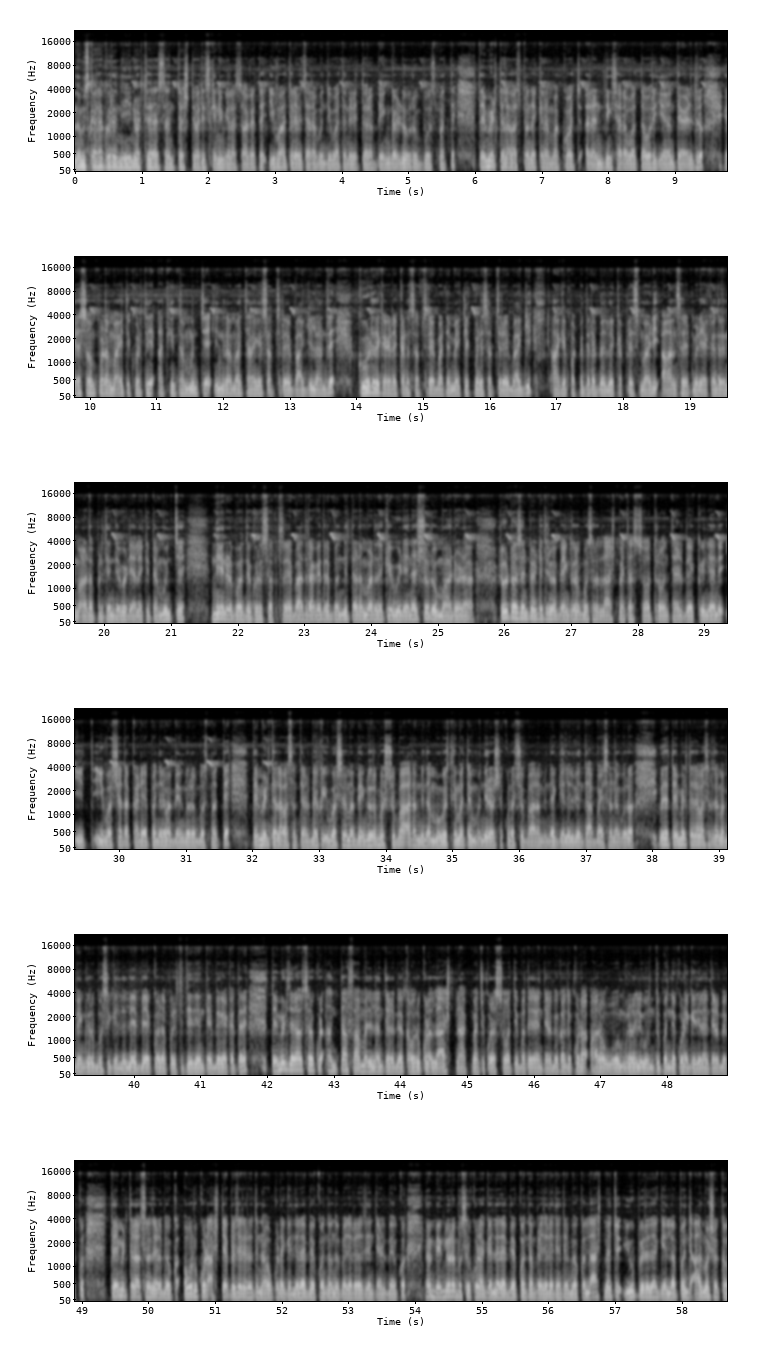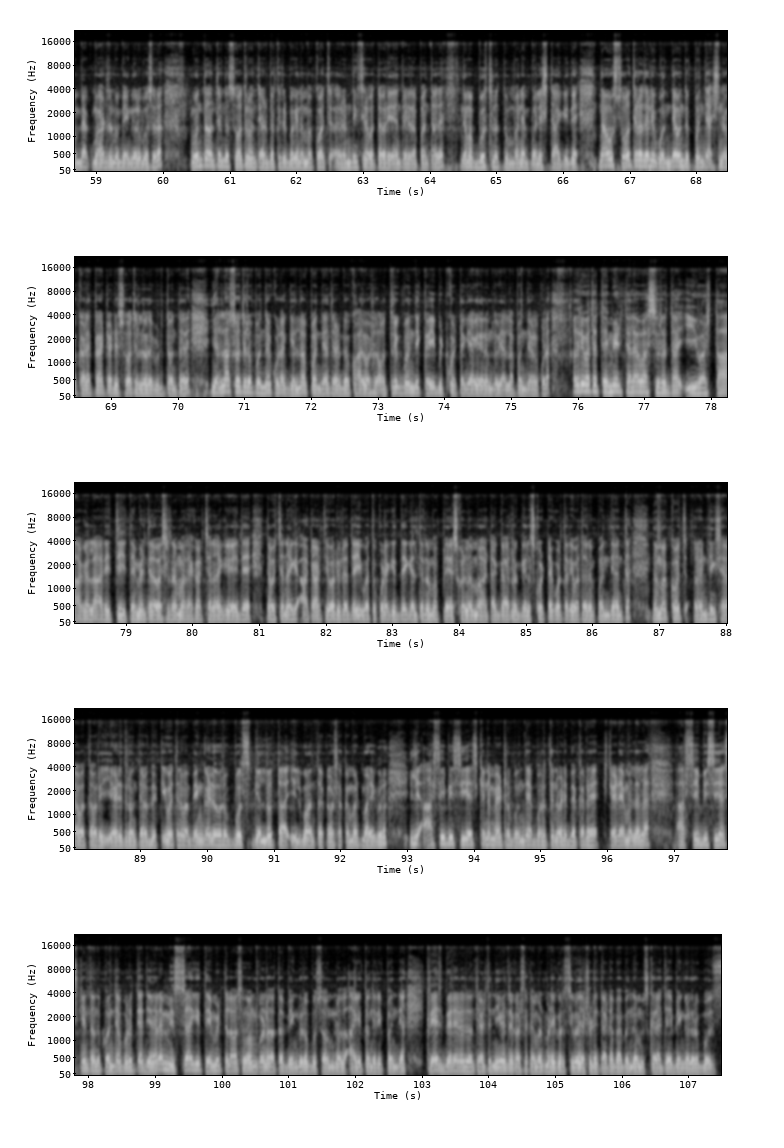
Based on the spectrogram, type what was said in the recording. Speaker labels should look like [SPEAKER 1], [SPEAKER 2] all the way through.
[SPEAKER 1] ನಮಸ್ಕಾರ ಗುರು ನೀವು ನೋಡ್ತಿದ್ದೀರಾ ಸಂತೋಷ್ ಸ್ಟೋರೀಸ್ಗೆ ನಿಮಗೆಲ್ಲ ಸ್ವಾಗತ. ಇವತ್ತಿನ ವಿಚಾರ ಬಂದು ಇವತ್ತು ನಡೀತಾರೆ ಬೆಂಗಳೂರು ಬೋಸ್ ಮತ್ತು ತಮಿಳ್ ತಲವಾಸ್ ಪಂದ್ಯಕ್ಕೆ ನಮ್ಮ ಕೋಚ್ ರಣದಿಂಗ್ ಶರಾವತ್ ಅವರು ಏನಂತ ಹೇಳಿದ್ರು. ಎಲ್ಲ ಸಂಪೂರ್ಣ ಮಾಹಿತಿ ಕೊಡ್ತೀನಿ. ಅದಕ್ಕಿಂತ ಮುಂಚೆ ಇನ್ನು ನಮ್ಮ ಚಾನಲ್ಗೆ ಸಬ್ಸ್ಕ್ರೈಬ್ ಆಗಿಲ್ಲ ಅಂದರೆ ಕೂಡದ ಕಡೆ ಕಾಣೋ ಸಬ್ಸ್ಕ್ರೈಬ್ ಬಟನ್ ಮೇಲೆ ಕ್ಲಿಕ್ ಮಾಡಿ ಸಬ್ಸ್ಕ್ರೈಬ್ ಆಗಿ, ಹಾಗೆ ಪಕ್ಕದರೆ ಬೆಲ್ಲಕ್ಕೆ ಪ್ರೆಸ್ ಮಾಡಿ ಆಲ್ ಸೆಲೆಕ್ಟ್ ಮಾಡಿ. ಯಾಕಂದರೆ ಮಾಡೋ ಪ್ರತಿಯೊಂದು ವಿಡಿಯೋ ಎಲ್ಲಕ್ಕಿಂತ ಮುಂಚೆ ನೀವು ನೋಡ್ಬೋದು ಗುರು ಸಬ್ಸ್ಕ್ರೈಬ್ ಆದರೆ ಹಾಗಾದರೆ ಬಂದು ತಡ ಮಾಡೋದಕ್ಕೆ ವಿಡಿಯೋನ ಶುರು ಮಾಡೋಣ. Two thousand twenty three Bengaluru ಬೋಸರು last match ಸೋತ್ರು ಅಂತ ಹೇಳಬೇಕು. ಈ ಈ ವರ್ಷದ ಕಡೆ ಪಂದ್ಯ ನಮ್ಮ ಬೆಂಗಳೂರು ಬಸ್ ಮತ್ತು ತಮಿಳ್ ತಲವಾಸ್ ಅಂತ ಹೇಳಬೇಕು. ಈ ವರ್ಷ ನಮ್ಮ ಬೆಂಗಳೂರು ಬಸ್ ಶುಭ ಆರಂಭದಿಂದ ಮುಗಿಸ್ಲಿ ಮತ್ತು ಮುಂದಿನ ವರ್ಷ ಕೂಡ ಶುಭ ಆರಂಭದಿಂದ ಗೆಲ್ಲಲಿ ಅಂತ ಬಯಸೋಣ ಅವರು ಇವತ್ತು ತಮಿಳ್ ತಲವಾಸರು ನಮ್ಮ ಬೆಂಗಳೂರು ಬಸ್ ಗೆಲ್ಲಲೇಬೇಕು ಅನ್ನೋ ಪರಿಸ್ಥಿತಿ ಇದೆ ಅಂತ ಹೇಳ್ಬೇಕು. ಯಾಕಂದರೆ ತಮಿಳ್ ತಲವಾಸರು ಕೂಡ ಅಂಥ ಫಾರ್ಮಲ್ಲಿಲ್ಲ ಅಂತ ಹೇಳಬೇಕು. ಅವರು ಕೂಡ ಲಾಸ್ಟ್ ನಾಲ್ಕು ಮ್ಯಾಚ್ ಕೂಡ ಸೋತಿ ಬರ್ತಿದ್ದಾರೆ ಅಂತ ಹೇಳಬೇಕು. ಅದು ಕೂಡ ಅವರ ಓಮ್ಗಳಲ್ಲಿ ಒಂದು ಪಂದ್ಯ ಕೂಡ ಗೆದ್ದಿಲ್ಲ ಅಂತ ಹೇಳಬೇಕು. ತಮಿಳ್ ತಲವಾಸರು ಅಂತ ಹೇಳಬೇಕು. ಅವರು ಕೂಡ ಅಷ್ಟೇ ಪ್ರೆಜರ್ ಇರುತ್ತೆ. ನಾವು ಕೂಡ ಗೆಲ್ಲಲೇಬೇಕು ಅಂತ ಒಂದು ಪ್ರೆಜರ್ ಇರುತ್ತೆ ಅಂತ ಹೇಳಬೇಕು. ನಮ್ಮ ಬೆಂಗಳೂರು ಬಸ್ಸು ಕೂಡ ಗೆಲ್ಲಲೇಬೇಕು ಅಂತ ಪ್ರೆಜರ್ ಇದೆ ಅಂತ ಹೇಳಬೇಕು. ಲಾಸ್ಟ್ ಮ್ಯಾಚ್ ಯು ಪಿ ಇರೋದಾಗ ಗೆಲ್ಲ ಪಂದ್ಯ ಆಲ್ಮೋಸ್ಟ್ ಕಮ್ ಬ್ಯಾಕ್ ಮಾಡಿದ್ರು ನಮ್ಮ ಬೆಂಗಳೂರು ಬಸ್ಸರು ಒಂದು ಅಂತ ಸೋತರು ಅಂತ ಹೇಳ್ಬೇಕು. ಇದ್ರ ಬಗ್ಗೆ ನಮ್ಮ ಕೋಚ್ ರಣದಿಂಗ್ ಶರವತ್ ಅವರು ಏನಂತ ಹೇಳಿರಪ್ಪ ಅಂತಂದರೆ, ನಮ್ಮ ಬೂಸ್ಟ್ನ ತುಂಬಾ ಬಲಿಷ್ಠ ಆಗಿದೆ. ನಾವು ಸೋತಿರೋದ್ರಲ್ಲಿ ಒಂದೇ ಒಂದು ಪಂದ್ಯ ಅಷ್ಟು ನಾವು ಕಳಪೆ ಆಟ ಆಡಿ ಸೋತಿರೋದು ಬಿಡ್ತು ಅಂತಂದರೆ, ಎಲ್ಲ ಸೋತಿರೋ ಪಂದ್ಯ ಕೂಡ ಗೆಲ್ಲೋ ಪಂದ್ಯ ಅಂತ ಹೇಳಬೇಕು. ಆಲ್ಮೋಸ್ಟ್ ಹತ್ತಿರಕ್ಕೆ ಬಂದು ಕೈ ಬಿಟ್ಕೊಟ್ಟಂಗೆ ಆಗಿದೆ ನಮ್ಮದು ಎಲ್ಲ ಪಂದ್ಯಗಳು ಕೂಡ. ಆದರೆ ಇವತ್ತು ತಮಿಳ್ ತಲವಾಸ್ ವಿರುದ್ಧ ಈ ವರ್ಷ ಆಗಲ್ಲ ಆ ರೀತಿ. ತಮಿಳ್ ತಲವಾಸ್ ವಿರುದ್ಧ ನಮ್ಮ ರೆಕಾರ್ಡ್ ಚೆನ್ನಾಗೇ ಇದೆ. ನಾವು ಚೆನ್ನಾಗಿ ಆಟ ಆಡ್ತೀವಿ ಅವ್ರ ವಿರುದ್ಧ. ಇವತ್ತು ಕೂಡ ಗೆದ್ದೇ ಗೆಲ್ತಾರೆ ನಮ್ಮ ಪ್ಲೇಯರ್ಸ್ಗಳು ನಮ್ಮ ಆಟಗಾರರು ಗೆಲ್ಸ್ಕೊಟ್ಟೆ ಕೊಡ್ತಾರೆ ಇವತ್ತಿನ ಪಂದ್ಯ ಅಂತ ನಮ್ಮ ಕೋಚ್ ರಣದಿಂಗ್ ಶರಾವತ್ ಅವರು ಹೇಳಿದರು ಅಂತ ಹೇಳಬೇಕು. ಇವತ್ತು ನಮ್ಮ ಬೆಂಗಳೂರು ಬುಲ್ಸ್ ಗೆಲ್ಲುತ್ತಾ ಇಲ್ವಾ ಅಂತ ಕಳ್ಸೋ ಕಮೆಂಟ್ ಮಾಡಿ ಗುರು. ಇಲ್ಲಿ R C B C S ಕೆನ matter ಬಂದೇ ಬರುತ್ತೆ. ನೋಡಿ ಬೇಕಾದ್ರೆ ಸ್ಟೇಡಿಯಮಲ್ಲೆಲ್ಲ R C B C S K ಅಂತ ಒಂದು ಪಂದ್ಯ ಬರುತ್ತೆ. ಅದು ಏನಾರ ಮಿಸ್ ಆಗಿ ತೇಮಿಟ್ ತಲವಾಸ ಹೊಮ್ಕೊಳ್ಳೋದು ಅಥವಾ ಬೆಂಗಳೂರು ಬುಲ್ಸ್ ಹೊಮ್ಕೊಳ್ಳೋದು ಆಗಿತ್ತು ಅಂದರೆ ಈ ಪಂದ್ಯ. ಕ್ರೇಜ್ ಬೇರೆ ಇರೋದು ಅಂತ ಹೇಳ್ತೀನಿ. ನೀವೇಂದ್ರೆ ಕಳ್ಸೋ ಕಮೆಂಟ್ ಮಾಡಿ ಗುರು. ಸಿಗೋದು ಎಷ್ಟು ಟಾಟಾ ಬಾಯ್ ಬಂದ ನಮಸ್ಕಾರ. ಜೈ ಬೆಂಗಳೂರು ಬೋಲ್ಸ್.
